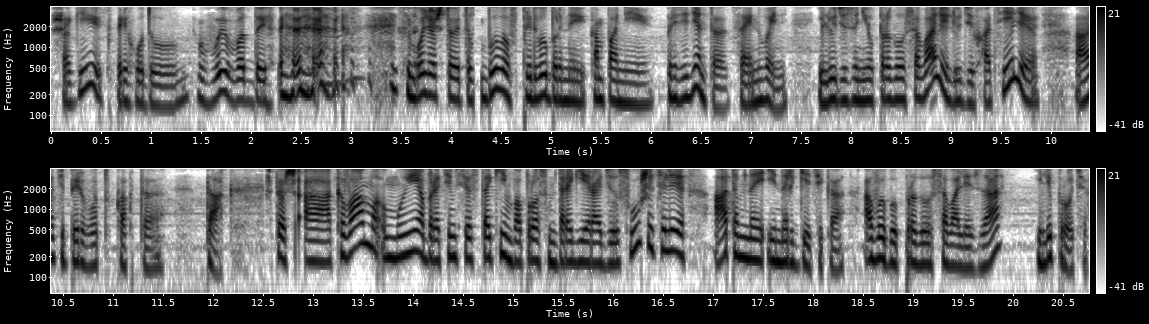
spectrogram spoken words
шаги к переходу. Выводы. Тем более, что это было в предвыборной кампании президента Цайн Вэнь. И люди за нее проголосовали, люди хотели, а теперь вот как-то Так, что ж, а к вам мы обратимся с таким вопросом, дорогие радиослушатели. Атомная энергетика. А вы бы проголосовали за или против.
